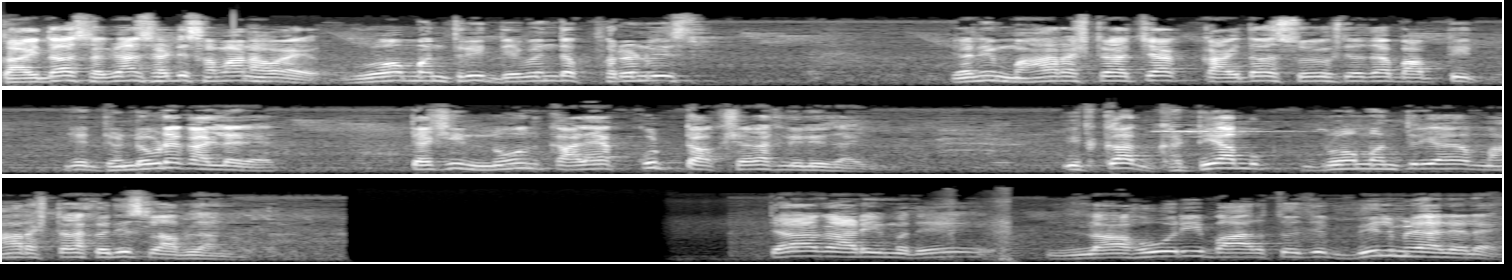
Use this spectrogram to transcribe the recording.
कायदा सगळ्यांसाठी समान हवा आहे. गृहमंत्री देवेंद्र फडणवीस यांनी महाराष्ट्राच्या कायदा सुव्यवस्थेच्या बाबतीत जे धंडवडे काढलेले आहेत त्याची नोंद काळ्या कुट्ट अक्षरात लिहिली जाईल. इतका घटिया गृहमंत्री महाराष्ट्राला कधीच लाभला नव्हता. त्या गाडीमध्ये लाहोरी बारचं जे बिल मिळालेलं आहे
